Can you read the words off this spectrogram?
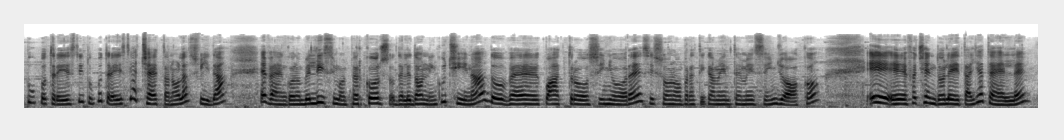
tu potresti, tu potresti, accettano la sfida e vengono. Bellissimo il percorso delle donne in cucina dove quattro signore si sono praticamente messe in gioco e eh, facendo le tagliatelle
